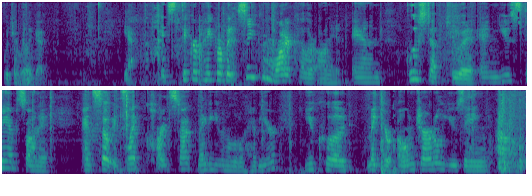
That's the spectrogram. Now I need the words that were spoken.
which are really good. Yeah, it's thicker paper, but so you can watercolor on it and glue stuff to it and use stamps on it. And so it's like cardstock, maybe even a little heavier. You could make your own journal using, um,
